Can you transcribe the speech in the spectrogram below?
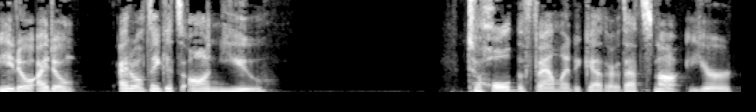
you know, I don't, I don't think it's on you to hold the family together. That's not your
